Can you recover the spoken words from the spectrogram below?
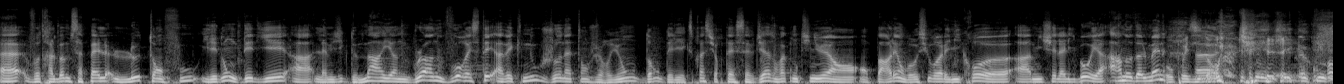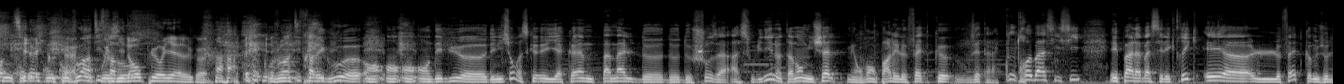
Euh, votre album s'appelle Le Temps Fou. Il est donc dédié à la musique de Marion Brown. Vous restez avec nous, Jonathan Jurion, dans Daily Express sur TSF Jazz. On va continuer à en, en parler. On va aussi ouvrir les micros euh, à Michel Alibo et à Arnaud Dolmen. Au président. à Président au pluriel, quoi. on joue un titre avec vous euh, en, en- en début d'émission parce qu'il y a quand même pas mal de, de- de choses à, à souligner, notamment Michel, mais on va en parler, le fait que vous êtes à la contrebasse ici et pas à la basse électrique, et le fait, comme je le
